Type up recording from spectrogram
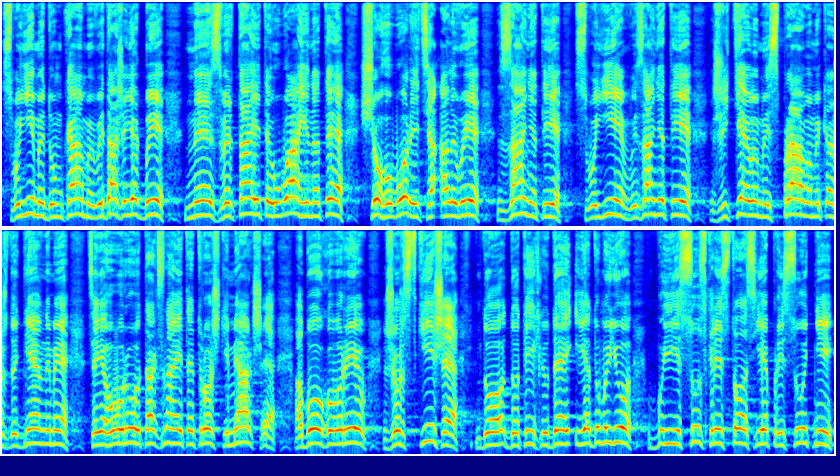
своїми думками, ви навіть якби не звертаєте уваги на те, що говориться, але ви зайняті своїм, ви зайняті життєвими справами каждодневними. Це я говорю, так знаєте, трошки м'якше, а Бог говорив жорсткіше до, до тих людей. І я думаю, Ісус Христос є присутній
